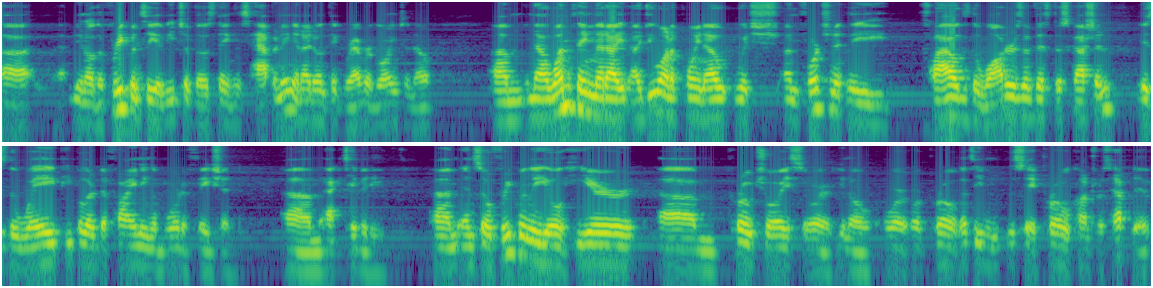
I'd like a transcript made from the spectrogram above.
uh, you know, the frequency of each of those things happening, and I don't think we're ever going to know. Um, now, one thing that I, I do want to point out, which unfortunately clouds the waters of this discussion, is the way people are defining abortifacient um, activity. Um, and so frequently you'll hear um, pro-choice or you know or, or pro let's even let's say pro-contraceptive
